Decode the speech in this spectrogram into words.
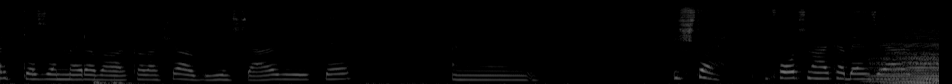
Herkese merhaba arkadaşlar. Bugün sizlerle birlikte eee, işte Fortnite'a benzeyen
